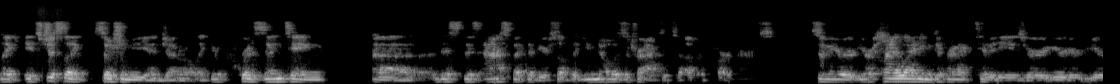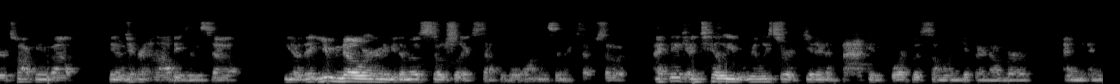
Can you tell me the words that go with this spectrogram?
Like, it's just like social media in general. Like, you're presenting uh, this this aspect of yourself that you know is attractive to other partners. So you're you're highlighting different activities. You're you're you're talking about you know different hobbies and stuff. You know that you know are going to be the most socially acceptable ones and accept. So I think until you really sort of get in a back and forth with someone, get their number, and and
